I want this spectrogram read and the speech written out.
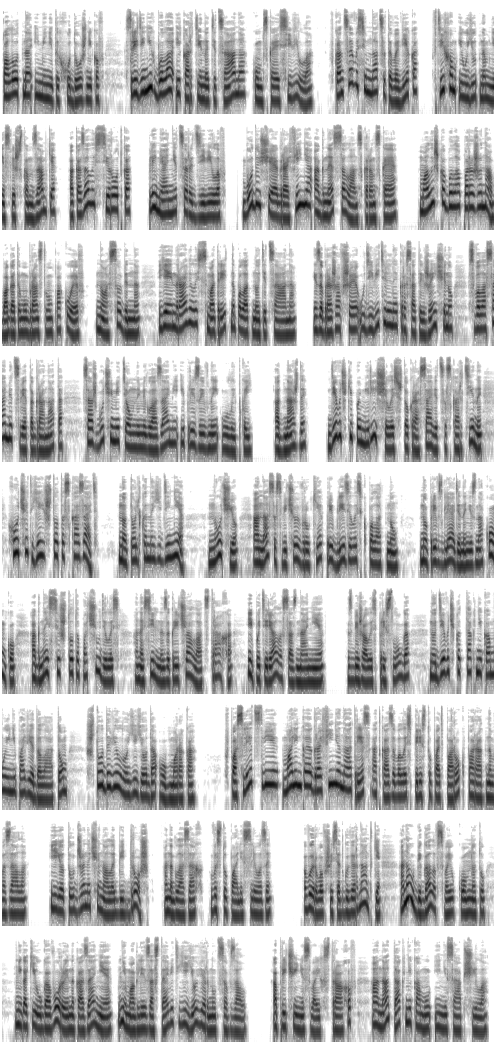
полотна именитых художников. Среди них была и картина Тициана «Кумская Сивилла». В конце XVIII века в тихом и уютном Несвежском замке оказалась сиротка, племянница Радзивиллов, будущая графиня Агнесса Ланскоронская. Малышка была поражена богатым убранством покоев, но особенно ей нравилось смотреть на полотно Тициана изображавшая удивительной красоты женщину с волосами цвета граната, со жгучими темными глазами и призывной улыбкой. Однажды девочке померещилось, что красавица с картины хочет ей что-то сказать, но только наедине. Ночью она со свечой в руке приблизилась к полотну. Но при взгляде на незнакомку Агнессе что-то почудилось, она сильно закричала от страха и потеряла сознание. Сбежалась прислуга, но девочка так никому и не поведала о том, что довело ее до обморока. Впоследствии маленькая графиня наотрез отказывалась переступать порог парадного зала. Ее тут же начинала бить дрожь, а на глазах выступали слезы. Вырвавшись от гувернантки, она убегала в свою комнату. Никакие уговоры и наказания не могли заставить ее вернуться в зал. О причине своих страхов она так никому и не сообщила.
